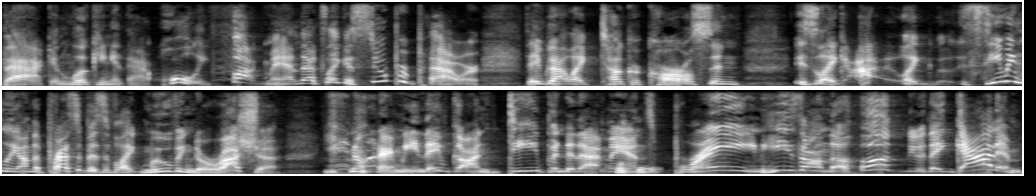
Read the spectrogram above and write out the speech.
back and looking at that, holy fuck, man, that's like a superpower. They've got like Tucker Carlson is like like seemingly on the precipice of like moving to Russia. You know what I mean? They've gone deep into that man's brain. He's on the hook, dude. They got him.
